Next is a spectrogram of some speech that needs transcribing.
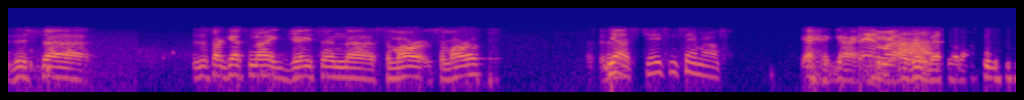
Is this uh, is this our guest tonight, Jason uh, Samaro? Samaro? Yes, Jason Samrov. Yeah, guy. Samaro. I really messed that up.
